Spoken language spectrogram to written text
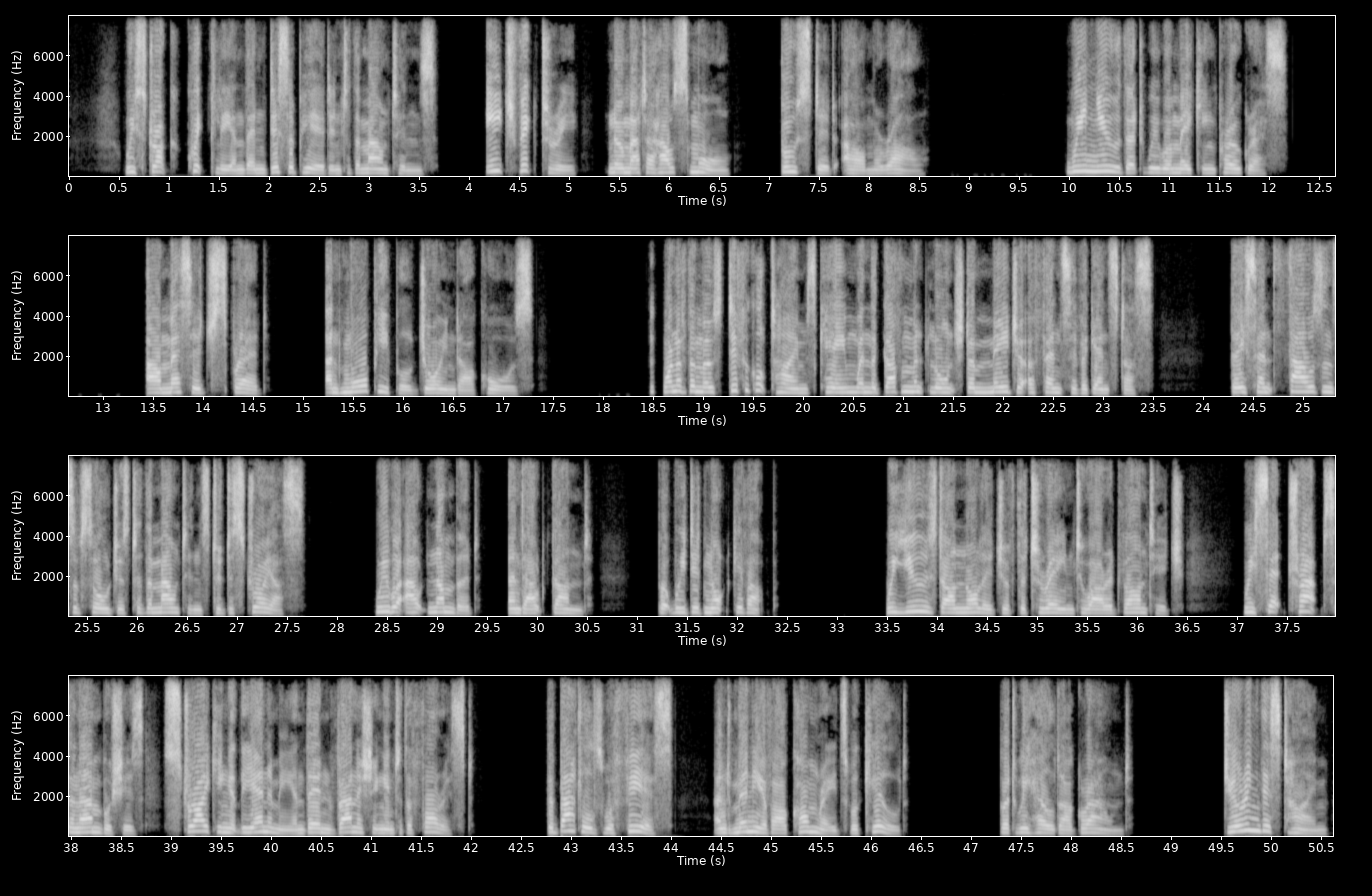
We struck quickly and then disappeared into the mountains. Each victory, no matter how small, boosted our morale. We knew that we were making progress. Our message spread, and more people joined our cause. One of the most difficult times came when the government launched a major offensive against us. They sent thousands of soldiers to the mountains to destroy us. We were outnumbered and outgunned, but we did not give up. We used our knowledge of the terrain to our advantage. We set traps and ambushes, striking at the enemy and then vanishing into the forest. The battles were fierce, and many of our comrades were killed. But we held our ground. During this time,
